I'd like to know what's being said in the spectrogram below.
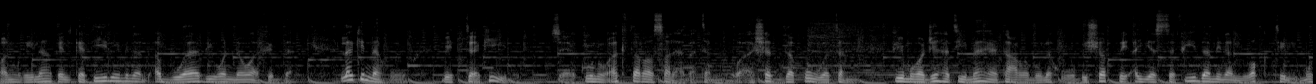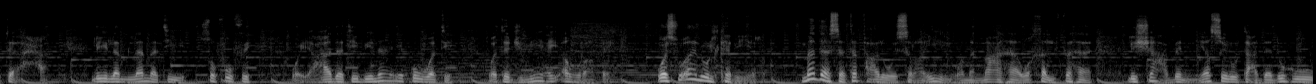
وانغلاق الكثير من الأبواب والنوافذ. لكنه بالتأكيد سيكون أكثر صلابة وأشد قوة في مواجهة ما يتعرض له بشرط أن يستفيد من الوقت المتاح للملمة صفوفه وإعادة بناء قوته وتجميع أوراقه. وسؤال الكبير ماذا ستفعل إسرائيل ومن معها وخلفها لشعب يصل تعداده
